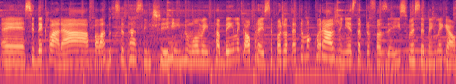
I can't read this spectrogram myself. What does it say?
é, se declarar, falar do que você está sentindo. Um momento tá bem legal para isso. Você pode até ter uma coragem extra para fazer isso, vai ser bem legal.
